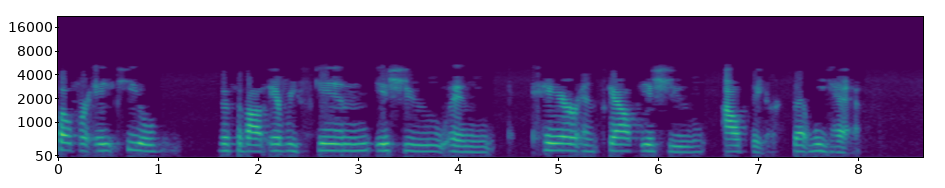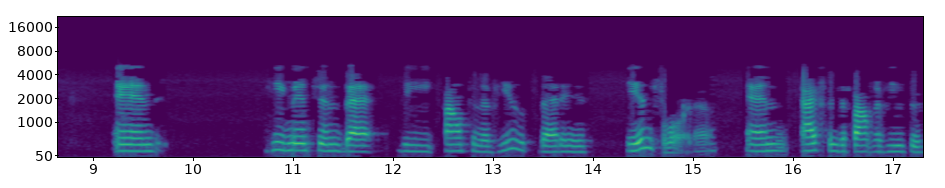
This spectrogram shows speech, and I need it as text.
sulfur 8 heals just about every skin issue and hair and scalp issue out there that we have. And he mentioned that the Fountain of Youth that is in Florida, and actually the Fountain of Youth is,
